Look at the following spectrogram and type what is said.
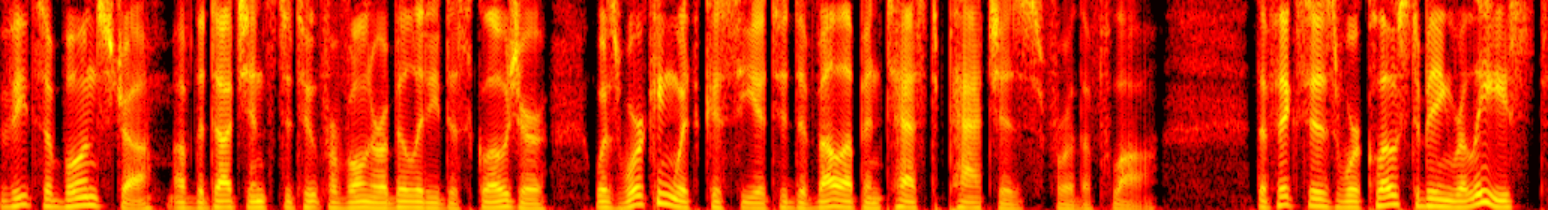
Wietse Boonstra of the Dutch Institute for Vulnerability Disclosure was working with Kaseya to develop and test patches for the flaw. The fixes were close to being released,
